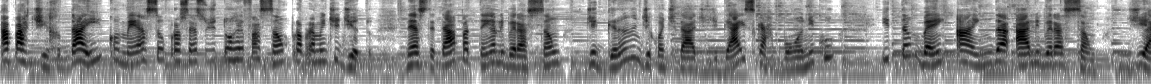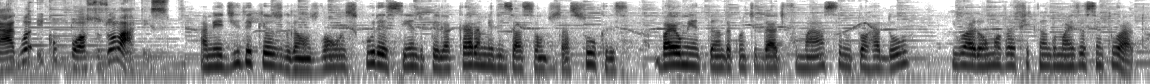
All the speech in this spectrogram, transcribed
A partir daí começa o processo de torrefação propriamente dito. Nesta etapa tem a liberação de grande quantidade de gás carbônico e também ainda a liberação de água e compostos voláteis. À medida que os grãos vão escurecendo pela caramelização dos açúcares, vai aumentando a quantidade de fumaça no torrador e o aroma vai ficando mais acentuado.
